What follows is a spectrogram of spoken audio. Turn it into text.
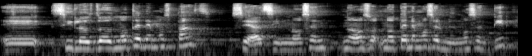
eh, si los dos no tenemos paz, o sea, si no, no, no tenemos el mismo sentir,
